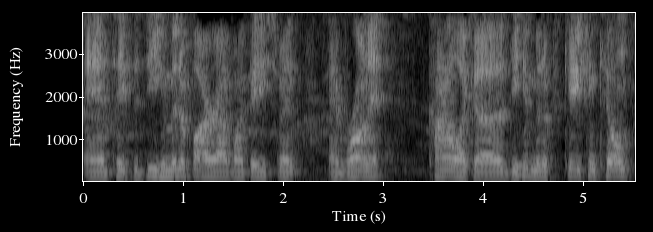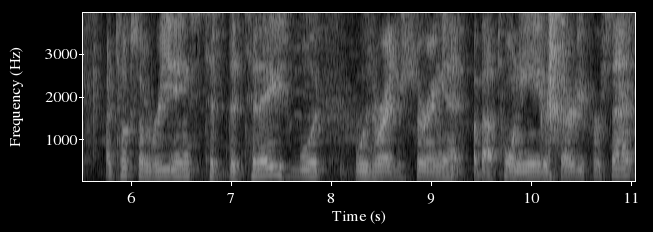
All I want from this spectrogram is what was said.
and take the dehumidifier out of my basement and run it kind of like a dehumidification kiln. I took some readings. To, the today's wood was registering at about 28 or 30 percent.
